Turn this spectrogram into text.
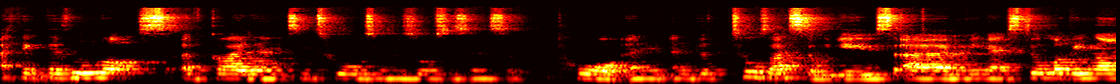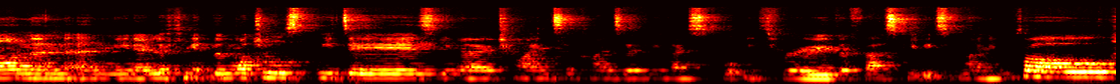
I think there's lots of guidance and tools and resources and support and, and the tools I still use, um, you know, still logging on and, and, you know, looking at the modules we did, you know, trying to kind of, you know, support me through the first few weeks of my new role.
